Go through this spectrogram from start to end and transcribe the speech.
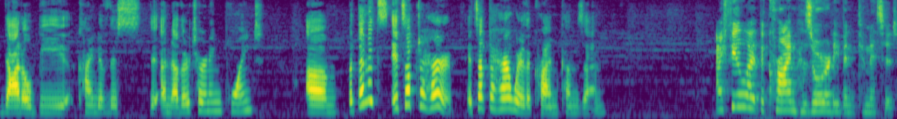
that'll be kind of this another turning point. Um, but then it's it's up to her. It's up to her where the crime comes in. I feel like the crime has already been committed.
